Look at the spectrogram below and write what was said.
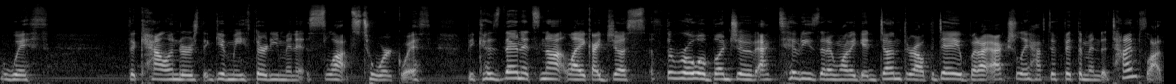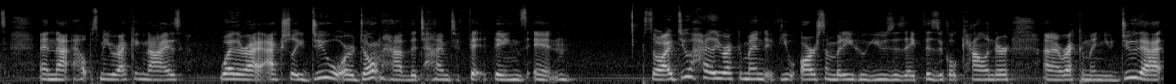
with the calendars that give me 30 minute slots to work with because then it's not like I just throw a bunch of activities that I want to get done throughout the day, but I actually have to fit them into time slots. And that helps me recognize whether I actually do or don't have the time to fit things in. So I do highly recommend if you are somebody who uses a physical calendar, and I recommend you do that,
